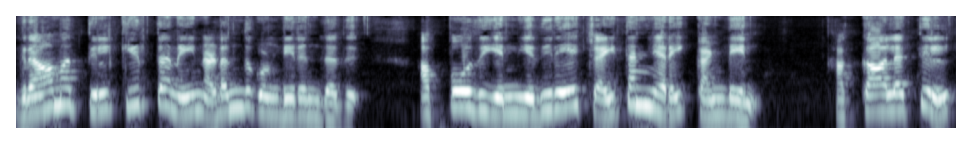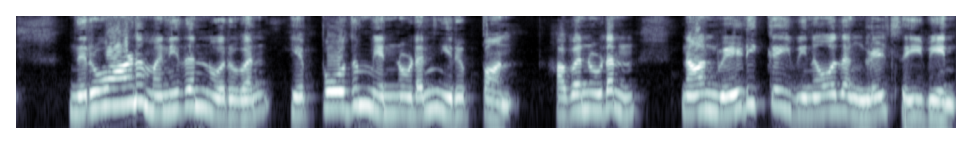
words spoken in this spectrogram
கிராமத்தில் கீர்த்தனை நடந்து கொண்டிருந்தது. அப்போது என் எதிரே சைத்தன்யரை கண்டேன். அக்காலத்தில் நிர்வாண மனிதன் ஒருவன் எப்போதும் என்னுடன் இருப்பான். அவனுடன் நான் வேடிக்கை வினோதங்கள் செய்வேன்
